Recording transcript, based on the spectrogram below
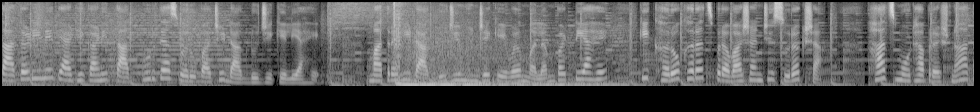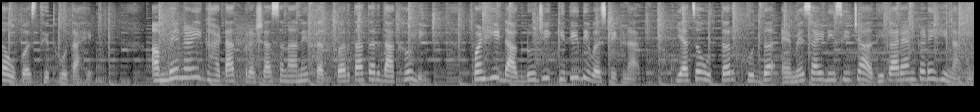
तातडीने त्या ठिकाणी तात्पुरत्या स्वरूपाची डागडुजी केली आहे. मात्र ही डागडुजी म्हणजे केवळ मलमपट्टी आहे की खरोखरच प्रवाशांची सुरक्षा? हाच मोठा प्रश्न आता उपस्थित होत आहे. आंबेनळी घाटात प्रशासनाने तत्परता तर दाखवली पण ही डागडुजी किती दिवस टिकणार? याचं उत्तर खुद्द एम एस आय डी सीच्या अधिकाऱ्यांकडेही नाही.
